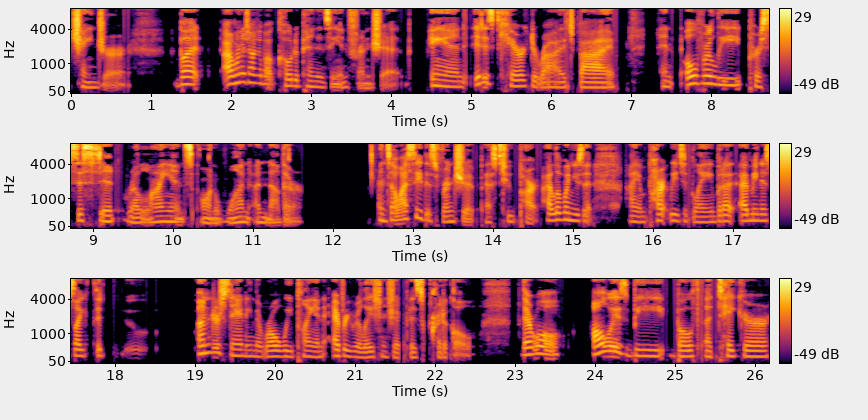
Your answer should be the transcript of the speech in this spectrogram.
changer. But I want to talk about codependency in friendship. And it is characterized by an overly persistent reliance on one another. And so I see this friendship as two part. I love when you said, I am partly to blame, but I, I mean, it's like the understanding the role we play in every relationship is critical. There will always be both a taker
